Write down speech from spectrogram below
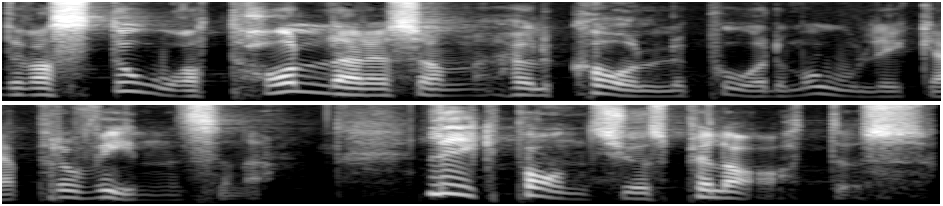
det var ståthållare som höll koll på de olika provinserna. Lik Pontius Pilatus.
